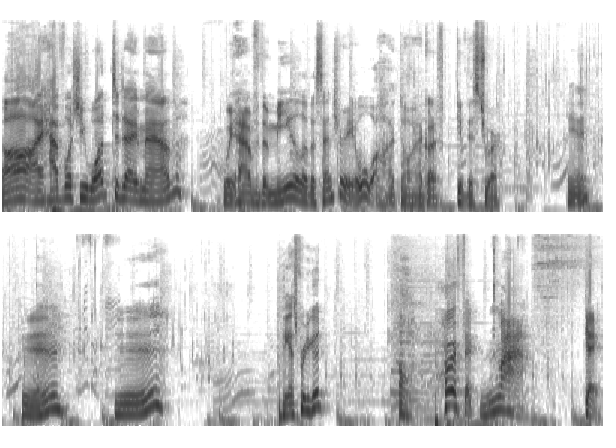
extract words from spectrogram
Ah, I have what you want today, ma'am. We have the meal of the century. Oh, I, oh, I gotta give this to her. Yeah, yeah, yeah. I think that's pretty good. Oh, perfect. Mwah. Okay.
